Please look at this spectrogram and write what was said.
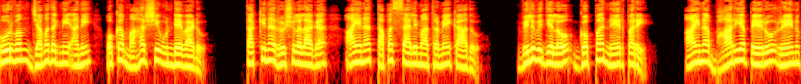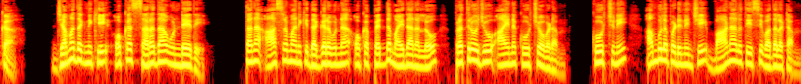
పూర్వం జమదగ్ని అని ఒక మహర్షి ఉండేవాడు. తక్కిన ఋషులలాగా ఆయన తపశ్శాలి మాత్రమే కాదు. విలువిద్యలో గొప్ప నేర్పరి. ఆయన భార్య పేరు రేణుక. జమదగ్నికి ఒక సరదా ఉండేది. తన ఆశ్రమానికి దగ్గర ఉన్న ఒక పెద్ద మైదానంలో ప్రతిరోజూ ఆయన కూర్చోవడం. కూర్చుని అంబులపడి నుంచి బాణాలు తీసి వదలటం.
